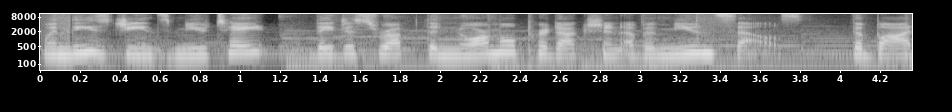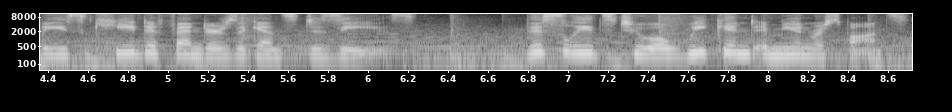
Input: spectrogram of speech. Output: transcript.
when these genes mutate, they disrupt the normal production of immune cells, the body's key defenders against disease. This leads to a weakened immune response,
